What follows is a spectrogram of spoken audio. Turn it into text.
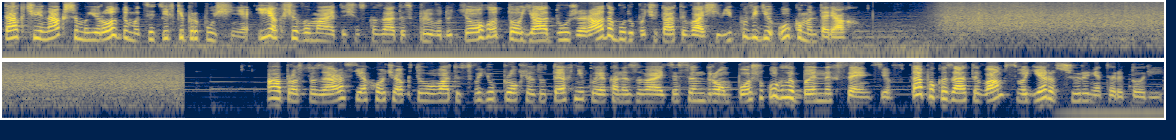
Так чи інакше, мої роздуми це тільки припущення. І якщо ви маєте що сказати з приводу цього, то я дуже рада буду почитати ваші відповіді у коментарях. А просто зараз я хочу активувати свою прокляту техніку, яка називається синдром пошуку глибинних сенсів, та показати вам своє розширення території,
